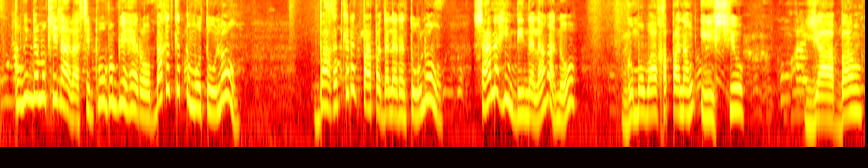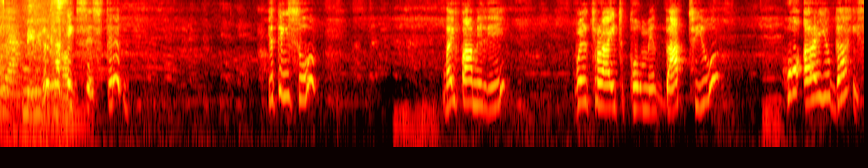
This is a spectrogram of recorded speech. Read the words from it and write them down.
una, Kung hindi mo kilala si Pugong Biyahero, bakit ka tumutulong? Bakit ka nagpapadala ng tulong? Sana hindi na lang ano, gumawa ka pa ng issue. Yabang. you not existed? You think so? My family will try to comment back to you? Who are you guys?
